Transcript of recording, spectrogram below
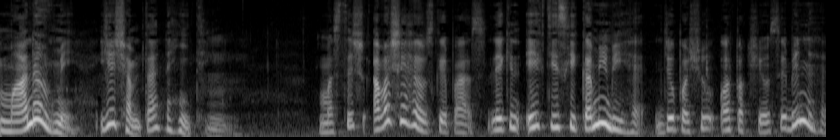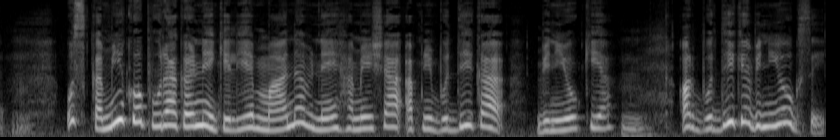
मानव में ये क्षमता नहीं थी। मस्तिष्क अवश्य है उसके पास, लेकिन एक चीज़ की कमी भी है, जो पशु और पक्षियों से भिन्न है। उस कमी को पूरा करने के लिए मानव ने हमेशा अपनी बुद्धि का विनियोग किया और बुद्धि के विनियोग से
